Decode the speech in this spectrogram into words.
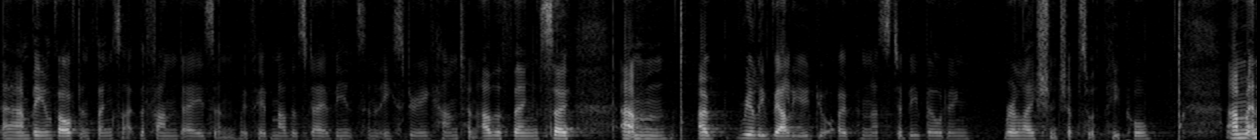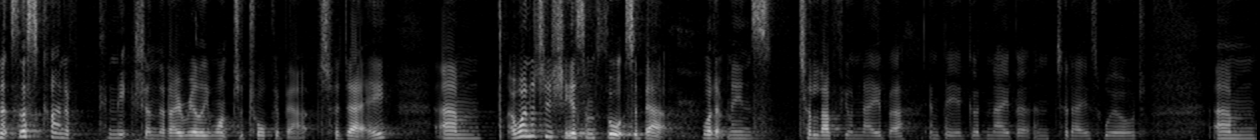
um, be involved in things like the fun days, and we've had Mother's Day events and an Easter egg hunt and other things. So um, I've really valued your openness to be building relationships with people. Um, and it's this kind of connection that I really want to talk about today. Um, I wanted to share some thoughts about what it means to love your neighbour and be a good neighbour in today's world. Um,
